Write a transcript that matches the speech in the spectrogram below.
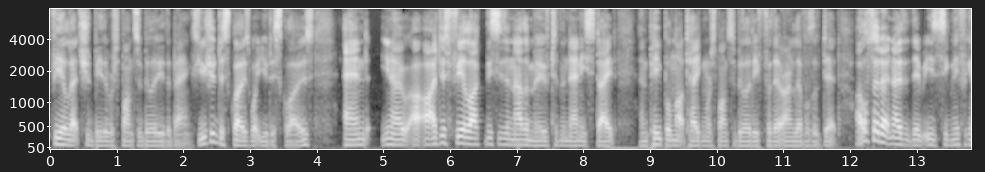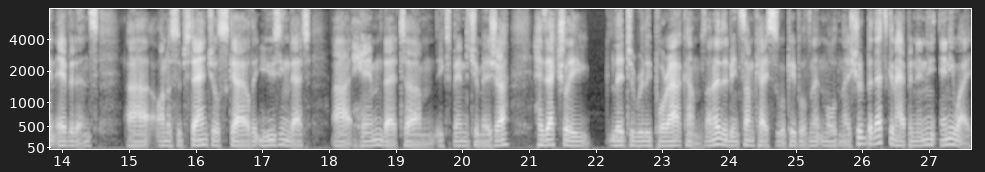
feel that should be the responsibility of the banks. You should disclose what you disclose. And, you know, I, I just feel like this is another move to the nanny state and people not taking responsibility for their own levels of debt. I also don't know that there is significant evidence uh, on a substantial scale that using that uh, HEM, that um, expenditure measure, has actually led to really poor outcomes. I know there's been some cases where people have lent more than they should, but that's going to happen any, anyway.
